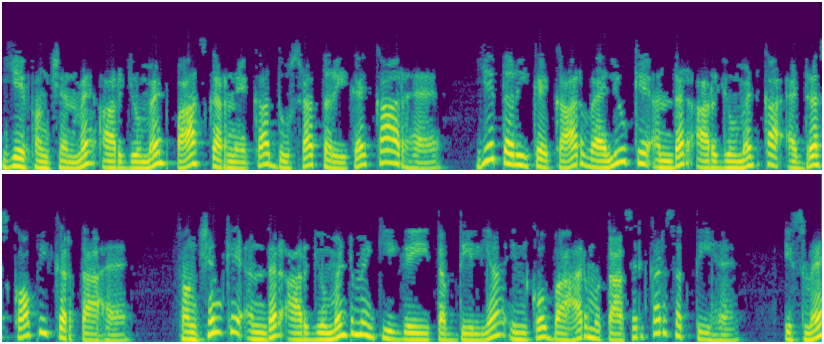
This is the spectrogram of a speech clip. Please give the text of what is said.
ये फ़ंक्शन में आर्गुमेंट पास करने का दूसरा तरीका कार है। ये तरीके कार वैल्यू के अंदर आर्गुमेंट का एड्रेस कॉपी करता है। फ़ंक्शन के अंदर आर्गुमेंट में की गई तब्दीलियाँ इनको बाहर मुतासिर कर सकती हैं। इसमें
